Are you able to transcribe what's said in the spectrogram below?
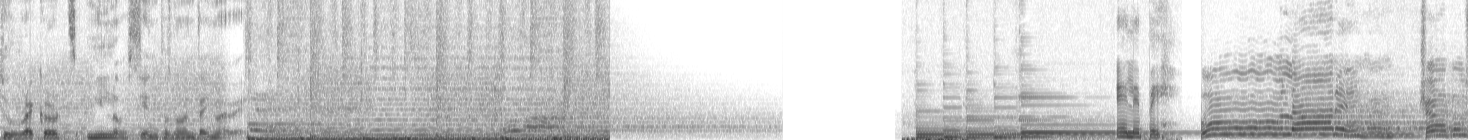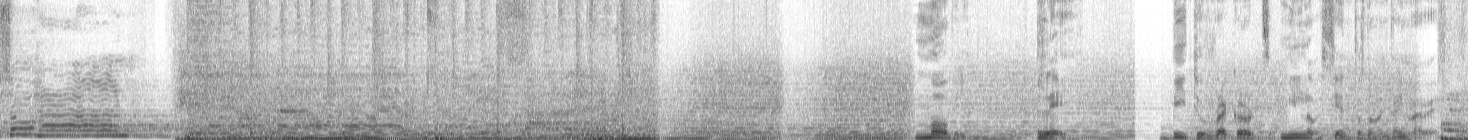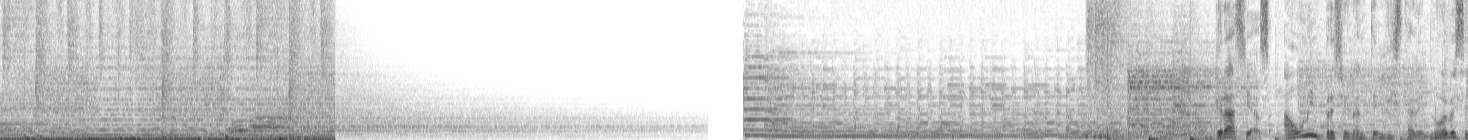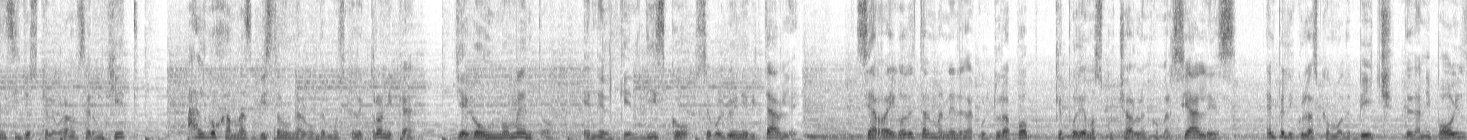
B2 Records 1999. LP. Moby, Play. B2 Records 1999. Gracias a una impresionante lista de nueve sencillos que lograron ser un hit, algo jamás visto en un álbum de música electrónica, llegó un momento en el que el disco se volvió inevitable. Se arraigó de tal manera en la cultura pop que podíamos escucharlo en comerciales, en películas como The Beach de Danny Boyle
